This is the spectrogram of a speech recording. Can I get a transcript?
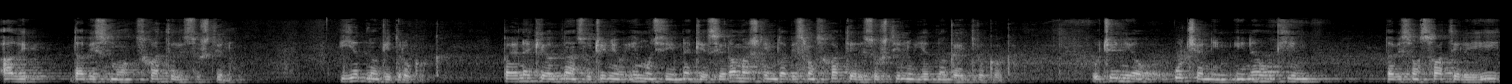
Ali da bismo shvatili suštinu. I jednog i drugog. Pa je neke od nas učinio imućnim, neke siromašnim, da bismo shvatili suštinu jednoga i drugoga. Učinio učenim i neukim, da bismo shvatili i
